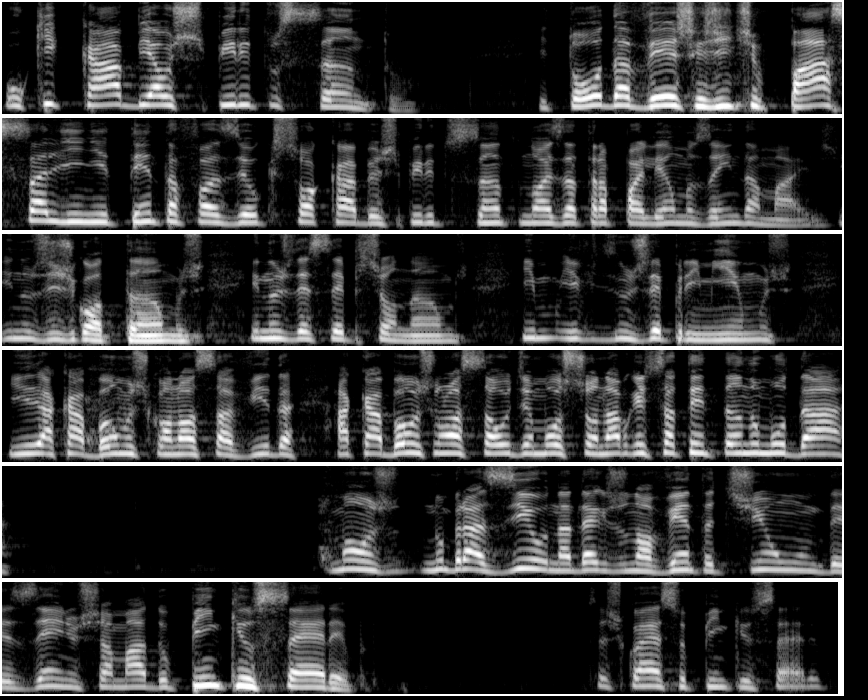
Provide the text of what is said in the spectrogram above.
o que cabe ao Espírito Santo. E toda vez que a gente passa a linha e tenta fazer o que só cabe ao Espírito Santo, nós atrapalhamos ainda mais. E nos esgotamos, e nos decepcionamos, e, e nos deprimimos, e acabamos com a nossa vida, acabamos com a nossa saúde emocional, porque a gente está tentando mudar. Irmãos, no Brasil, na década de 90, tinha um desenho chamado Pink e o Cérebro. Vocês conhecem o Pink e o Cérebro?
